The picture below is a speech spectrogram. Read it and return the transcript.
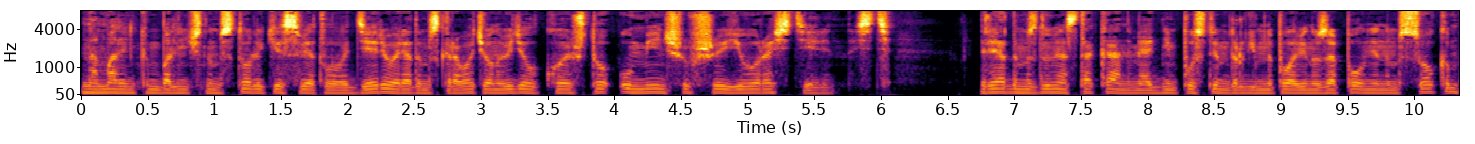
На маленьком больничном столике светлого дерева рядом с кроватью он увидел кое-что, уменьшившее его растерянность. Рядом с двумя стаканами, одним пустым, другим наполовину заполненным соком,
